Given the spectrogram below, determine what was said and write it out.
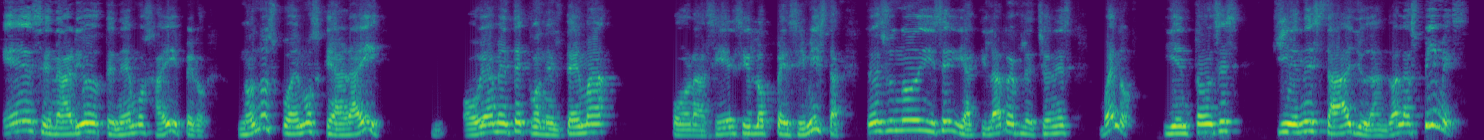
¿Qué escenario tenemos ahí? Pero no nos podemos quedar ahí. Obviamente con el tema, por así decirlo, pesimista. Entonces uno dice, y aquí la reflexión es, bueno, y entonces, ¿quién está ayudando a las pymes?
